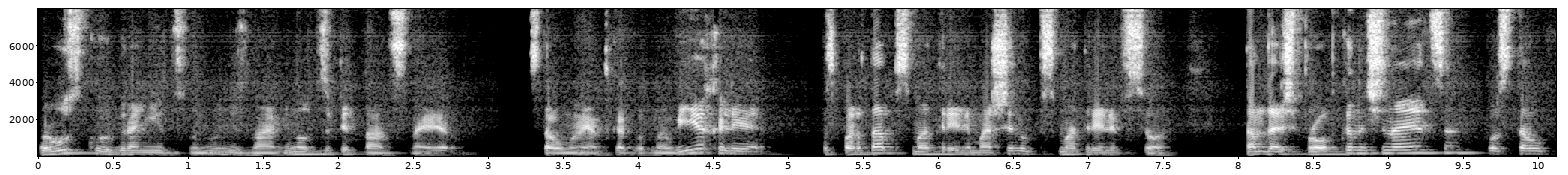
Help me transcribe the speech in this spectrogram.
русскую границу, ну, не знаю, минут за 15, наверное. С того момента, как вот мы въехали, паспорта посмотрели, машину посмотрели, все. Там дальше пробка начинается после того, как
